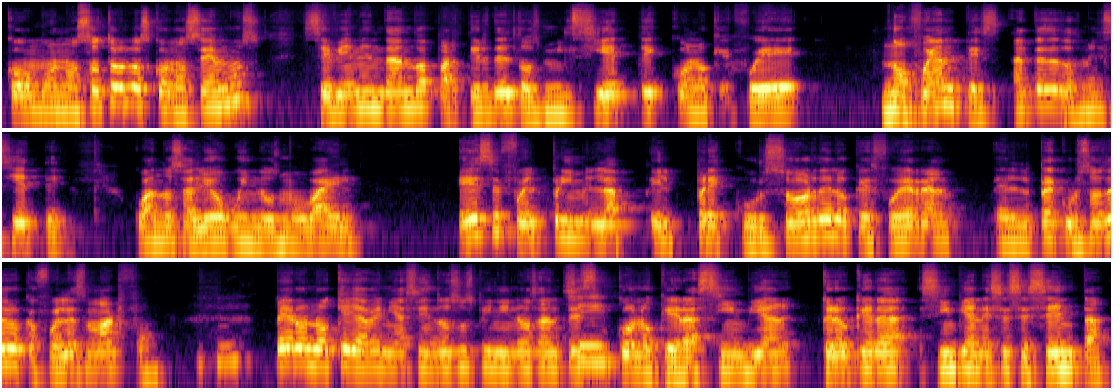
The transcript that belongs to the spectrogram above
como nosotros los conocemos, se vienen dando a partir del 2007 con lo que fue, no, fue antes, antes de 2007, cuando salió Windows Mobile. Ese fue el, el precursor de lo que fue real, el precursor de lo que fue el smartphone. Pero no que ya venía haciendo sus pininos antes con lo que era Symbian, creo que era Symbian S60,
